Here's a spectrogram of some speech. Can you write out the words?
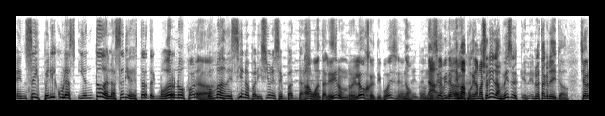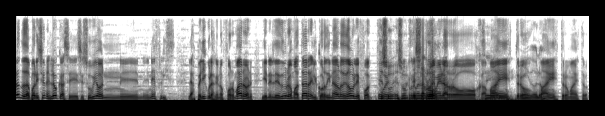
en seis películas y en todas las series de Star Trek moderno, Para. con más de 100 apariciones en pantalla. Ah, aguanta. ¿Le dieron un reloj al tipo ese? No, Aunque nada. Es más, porque la mayoría de las veces eh, no está acreditado. Che, hablando de apariciones locas, se, se subió en, en- en Netflix las películas que nos formaron y en el de Duro de Matar el coordinador de doble fue, fue- Es un- es un remera roja. remera roja, Sí, maestro, ídolo. maestro, maestro.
